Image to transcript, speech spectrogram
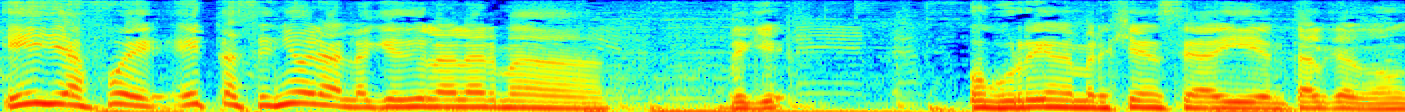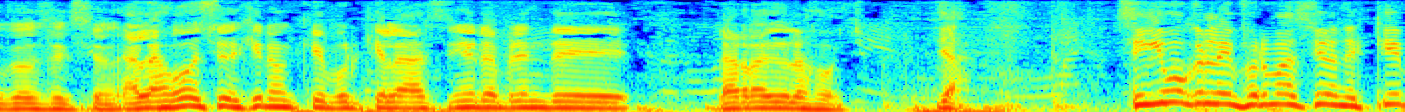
Ella fue esta señora la que dio la alarma de que ocurría una emergencia ahí en Talca con Concepción. A las 8 dijeron que porque la señora prende la radio a las 8. Ya. Seguimos con la información. Es que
